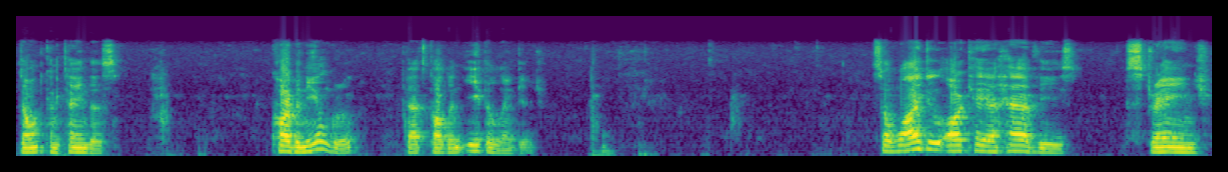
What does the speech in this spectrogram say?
don't contain this carbonyl group, that's called an ether linkage. So why do archaea have these strange,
